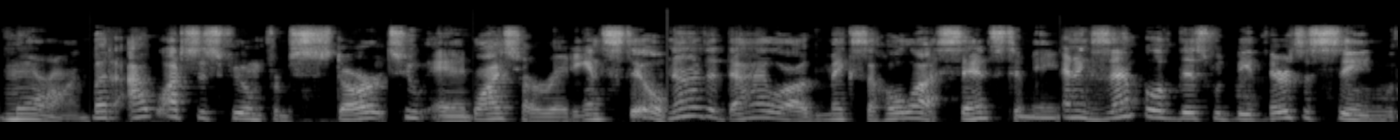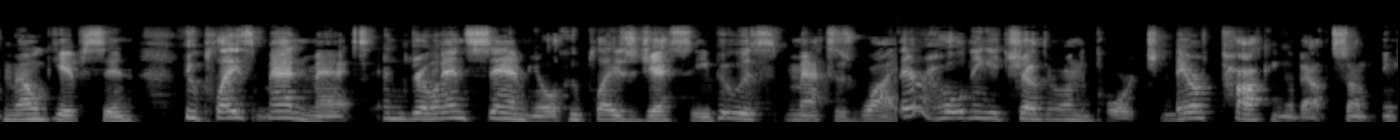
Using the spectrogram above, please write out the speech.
moron, but I watched this film from start to end twice already, and still, none of the dialogue makes a whole lot of sense to me. An example of this would be there's a scene with Mel Gibson, who plays Mad Max, and Joanne Samuel, who plays Jessie, who is Max's wife. They're holding each other on the porch. They are talking about something,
